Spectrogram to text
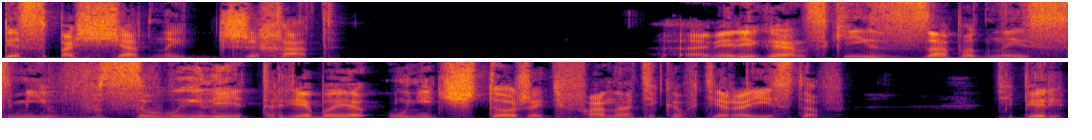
беспощадный джихад. Американские западные СМИ взвыли, требуя уничтожить фанатиков-террористов. Теперь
